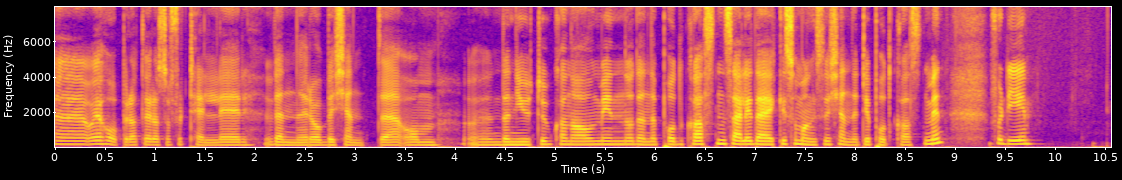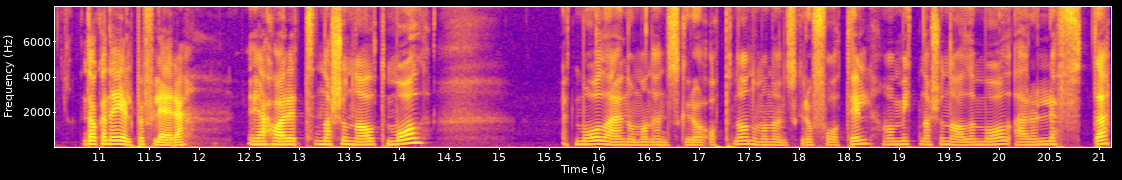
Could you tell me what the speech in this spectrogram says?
Uh, og jeg håper at dere også forteller venner og bekjente om uh, den YouTube-kanalen min og denne podkasten. Særlig det er ikke så mange som kjenner til podkasten min, fordi da kan jeg hjelpe flere. Jeg har et nasjonalt mål. Et mål er jo noe man ønsker å oppnå, noe man ønsker å få til. Og mitt nasjonale mål er å løfte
